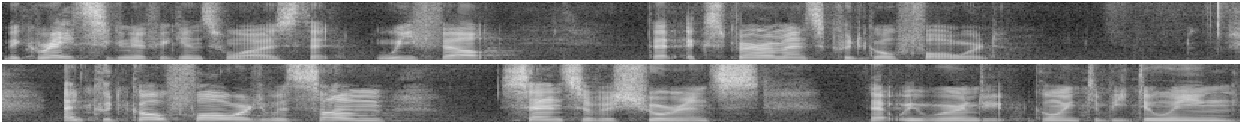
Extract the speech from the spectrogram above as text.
the great significance was that we felt that experiments could go forward and could go forward with some sense of assurance that we weren't going to be doing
